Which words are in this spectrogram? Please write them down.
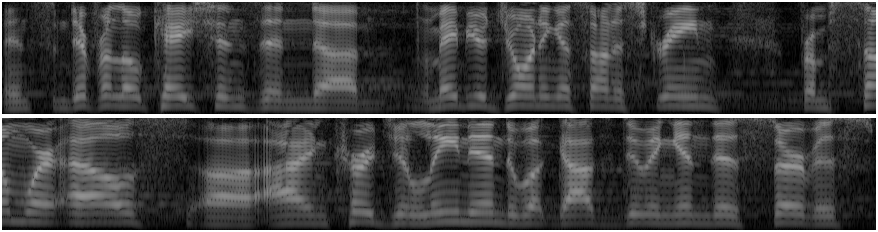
in some different locations, and uh, maybe you're joining us on a screen from somewhere else. Uh, I encourage you to lean into what God's doing in this service.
